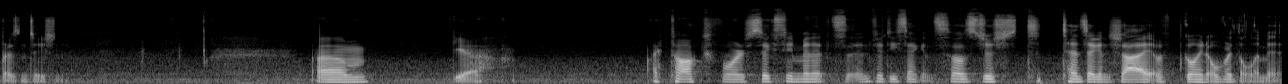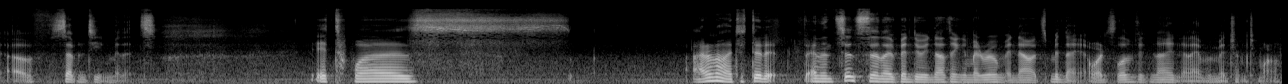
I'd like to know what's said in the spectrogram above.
presentation. Um, yeah. I talked for 60 minutes and 50 seconds, so I was just 10 seconds shy of going over the limit of 17 minutes. It was. I don't know, I just did it. And then since then, I've been doing nothing in my room, and now it's midnight, or it's 11.59, and I have a midterm tomorrow.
